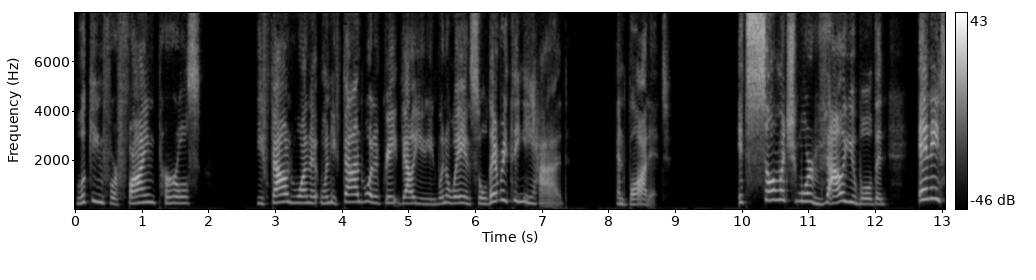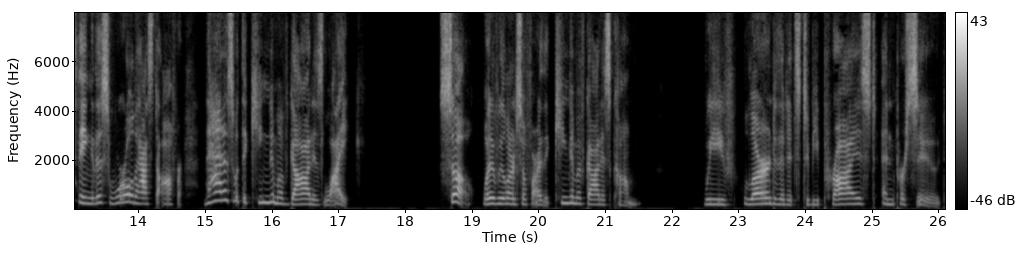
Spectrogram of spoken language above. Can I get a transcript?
looking for fine pearls. He found one when he found one of great value, he went away and sold everything he had and bought it. It's so much more valuable than anything this world has to offer. That is what the kingdom of God is like. So, what have we learned so far? The kingdom of God has come. We've learned that it's to be prized and pursued.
